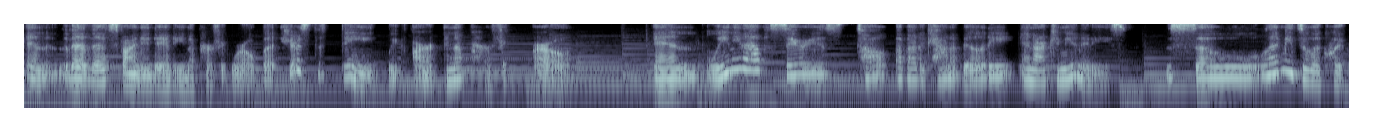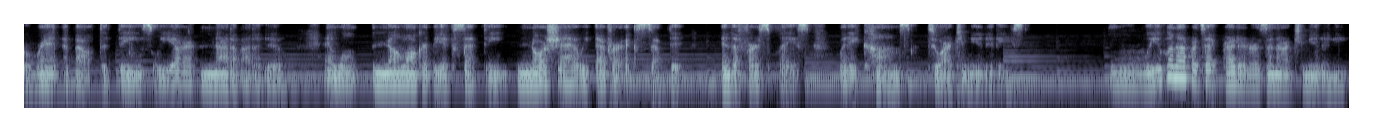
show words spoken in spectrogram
And that, that's fine and dandy in a perfect world. But here's the thing we aren't in a perfect world. And we need to have a serious talk about accountability in our communities. So let me do a quick rant about the things we are not about to do and will no longer be accepting, nor should have we ever accept it in the first place when it comes to our communities. We will not protect predators in our community.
